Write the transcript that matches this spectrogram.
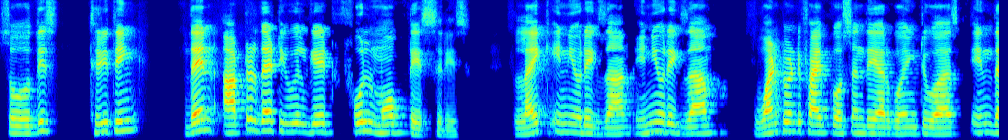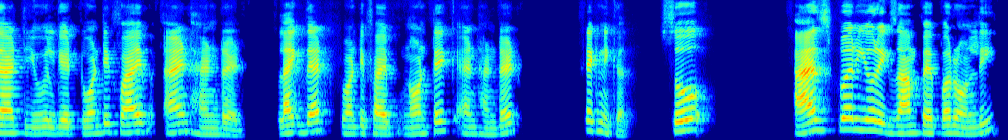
So this three thing then after that you will get full mock test series. Like in your exam in your exam 125 question they are going to ask. In that you will get 25 and 100 like that 25 non-tech and 100 technical. So as per your exam paper only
